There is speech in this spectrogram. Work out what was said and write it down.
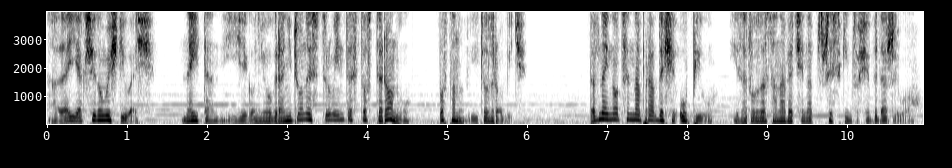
Ale jak się domyśliłeś, Nathan i jego nieograniczony strumień testosteronu postanowili to zrobić. Pewnej nocy naprawdę się upił i zaczął zastanawiać się nad wszystkim, co się wydarzyło.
